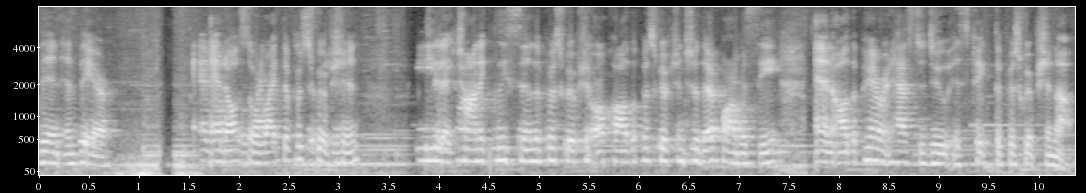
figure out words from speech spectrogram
then and there. And also write the prescription, electronically send the prescription or call the prescription to their pharmacy, and all the parent has to do is pick the prescription up.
